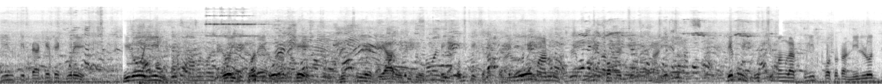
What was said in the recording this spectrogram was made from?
তিনটি প্যাকেটে করে হিরোইন ওই ঘরের মধ্যে লুকিয়ে দেওয়ার অভিযোগ। সেই ছবি দেখতে পাচ্ছেন বহু মানুষ দেখুন, পশ্চিমবাংলার পুলিশ কতটা নির্লজ্জ।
